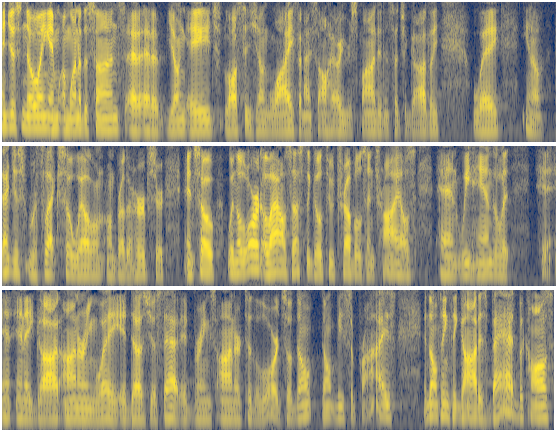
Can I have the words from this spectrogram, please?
And just knowing, and one of the sons at, at a young age lost his young wife, and I saw how he responded in such a godly way. You know, that just reflects so well on, on Brother Herbster. And so when the Lord allows us to go through troubles and trials and we handle it in, in a God honoring way, it does just that. It brings honor to the Lord. So don't, don't be surprised and don't think that God is bad because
